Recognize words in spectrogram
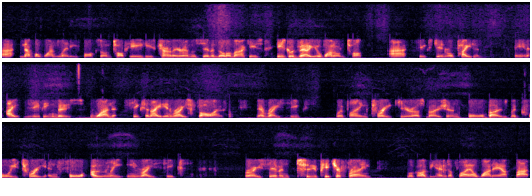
uh, number one, Lenny Fox on top here. He's currently around the seven dollar mark. He's he's good value. One on top, uh, six General Payton, and eight Zipping Moose. One, six, and eight in race five. Now race six, we're playing three Curious Motion and four Bones McCoy. Three and four only in race six. Race seven, two picture frame. Look, I'd be happy to play a one out, but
